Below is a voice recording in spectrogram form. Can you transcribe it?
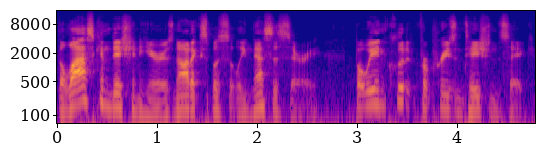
The last condition here is not explicitly necessary, but we include it for presentation's sake.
